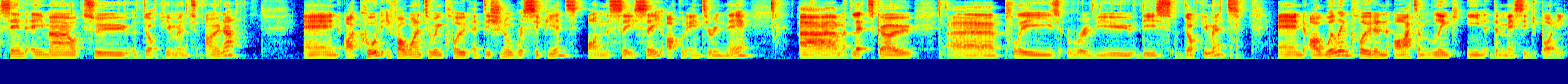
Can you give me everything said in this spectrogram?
send email to a document owner. And I could, if I wanted to include additional recipients on the CC, I could enter in there. Um, let's go, uh, please review this document. And I will include an item link in the message body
